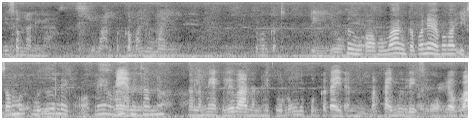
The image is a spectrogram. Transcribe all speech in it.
นี่สำนันล่ะอยู่บ้านเพิ่นก็มาอยู่ใหม่แต่มันก็ดีอยู่ เพิ่งออกหมู่บ้านกับว่าแน่เพราะว่าอีกสองมือมืออื่นเลขก็ออกแล้วแม่น ไม่จันเนาะ นั่นละแม่ก็เลยว่านั่นให้ตัวลงทุกคนก็ได้อันมันใกล้มือเลขสิออกแล้วว่า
